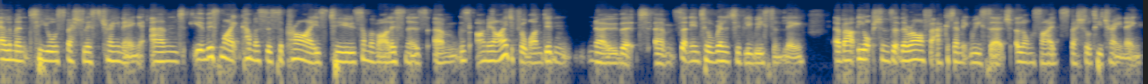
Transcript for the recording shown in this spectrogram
element to your specialist training. And you know, this might come as a surprise to some of our listeners because um, i mean i for one didn't know that um, certainly until relatively recently about the options that there are for academic research alongside specialty training.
